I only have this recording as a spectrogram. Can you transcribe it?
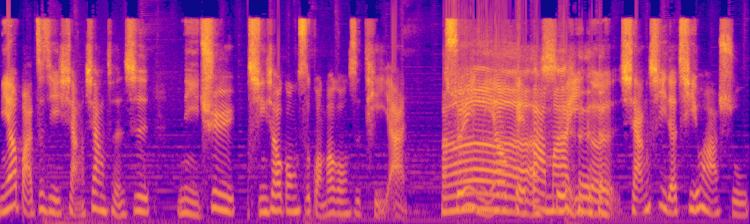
你要把自己想象成是你去行销公司、广告公司提案。所以你要给爸妈一个 详细的企划书。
